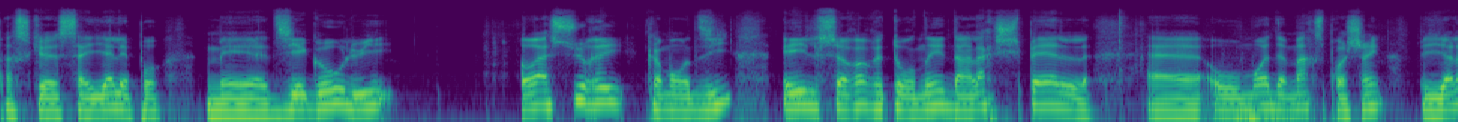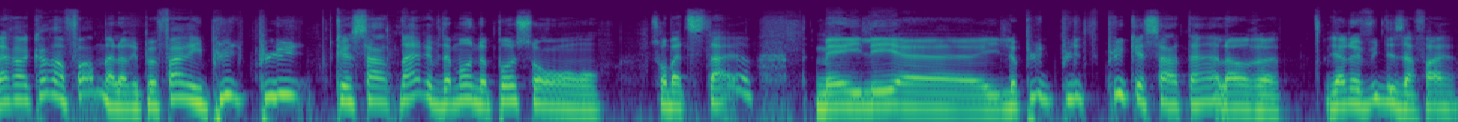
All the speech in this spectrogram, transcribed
parce que ça y allait pas. Mais euh, Diego, lui, a assuré, comme on dit, et il sera retourné dans l'archipel euh, au mois de mars prochain. Puis il a l'air encore en forme, alors il peut faire il est plus, plus que centenaire. Évidemment, on n'a pas son, son baptistère, mais il est euh, il a plus, plus, plus que 100 ans, alors euh, il en a vu des affaires.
